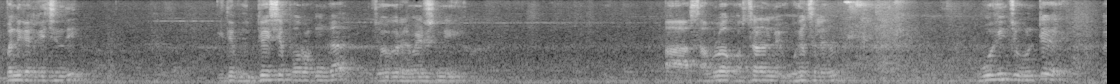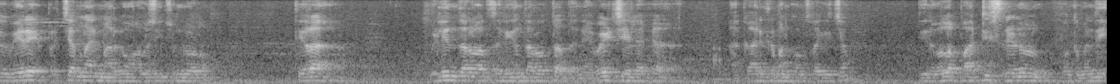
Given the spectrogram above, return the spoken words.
ఇబ్బంది కలిగించింది. ఇది ఉద్దేశపూర్వకంగా జోగి రమేష్ని ఆ సభలోకి వస్తాడని మేము ఊహించలేదు. ఊహించి ఉంటే మేము వేరే ప్రత్యామ్నాయ మార్గం ఆలోచించి ఉండడం తీరా వెళ్ళిన తర్వాత జరిగిన తర్వాత దాన్ని అవాయిడ్ చేయలేక ఆ కార్యక్రమాన్ని కొనసాగించాం. దీనివల్ల పార్టీ శ్రేణులు కొంతమంది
